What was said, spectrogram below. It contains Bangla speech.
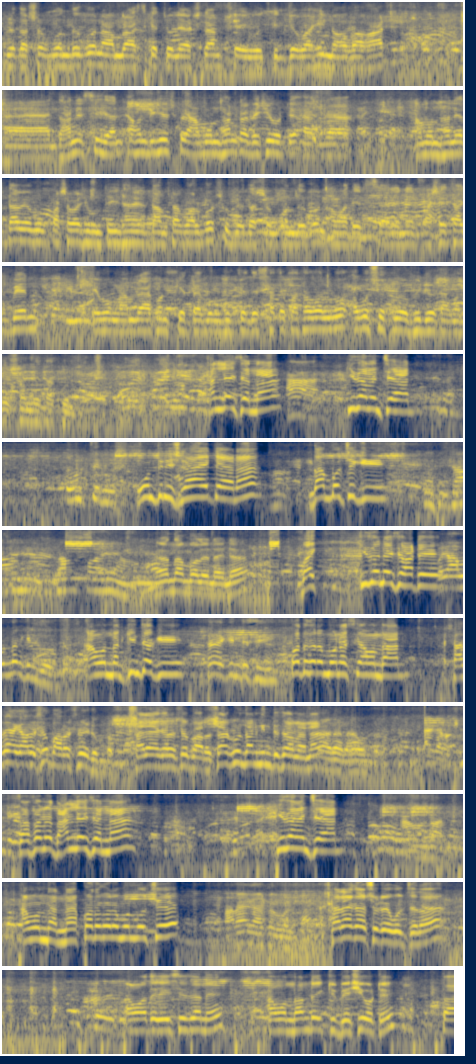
সুপ্রিয় দর্শক বন্ধুগণ আমরা আজকে চলে আসলাম সেই ঐতিহ্যবাহী নওগাঁ হাট ধানের সিজন এখন বিশেষ করে আমন ধানটা বেশি ওঠে আমরা আমন ধানের দাম এবং পাশাপাশি উনত্রিশ ধানের দামটা বলব। সুপ্রিয় দর্শক বন্ধুগণ আমাদের চ্যানেলের পাশে থাকবেন এবং আমরা এখন ক্রেতা এবং বিক্রেতাদের সাথে কথা বলব। অবশ্যই পুরো ভিডিওটা আমাদের সঙ্গে থাকুন। ধান লেগেছেন না কি ধান আনছেন উনত্রিশ। না এটা না? দাম বলছে কি? হ্যাঁ দাম বলে নাই না। ভাই কি জন্য এসে হাটে আমন ধান কিনবো। আমন ধান কিনছো কি? হ্যাঁ কিনতেছি। কত করে মনে আজকে আমন ধান সাড়ে এগারোশো বারোশো এরকম। সাড়ে এগারোশো বারোশো। এখন ধান কিনতে চাও না? ধান লিয়েছেন না? কি আমন ধান না কত করে মন বলছে। সাড়ে এগারোশো টাকা বলছে না? আমাদের এই সিজনে আমন ধানটা একটু বেশি ওঠে। তা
